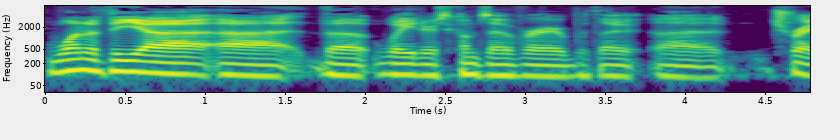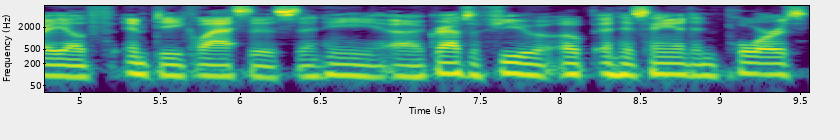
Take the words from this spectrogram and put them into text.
One of the uh, uh, the waiters comes over with a uh, tray of empty glasses, and he uh, grabs a few up in his hand and pours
